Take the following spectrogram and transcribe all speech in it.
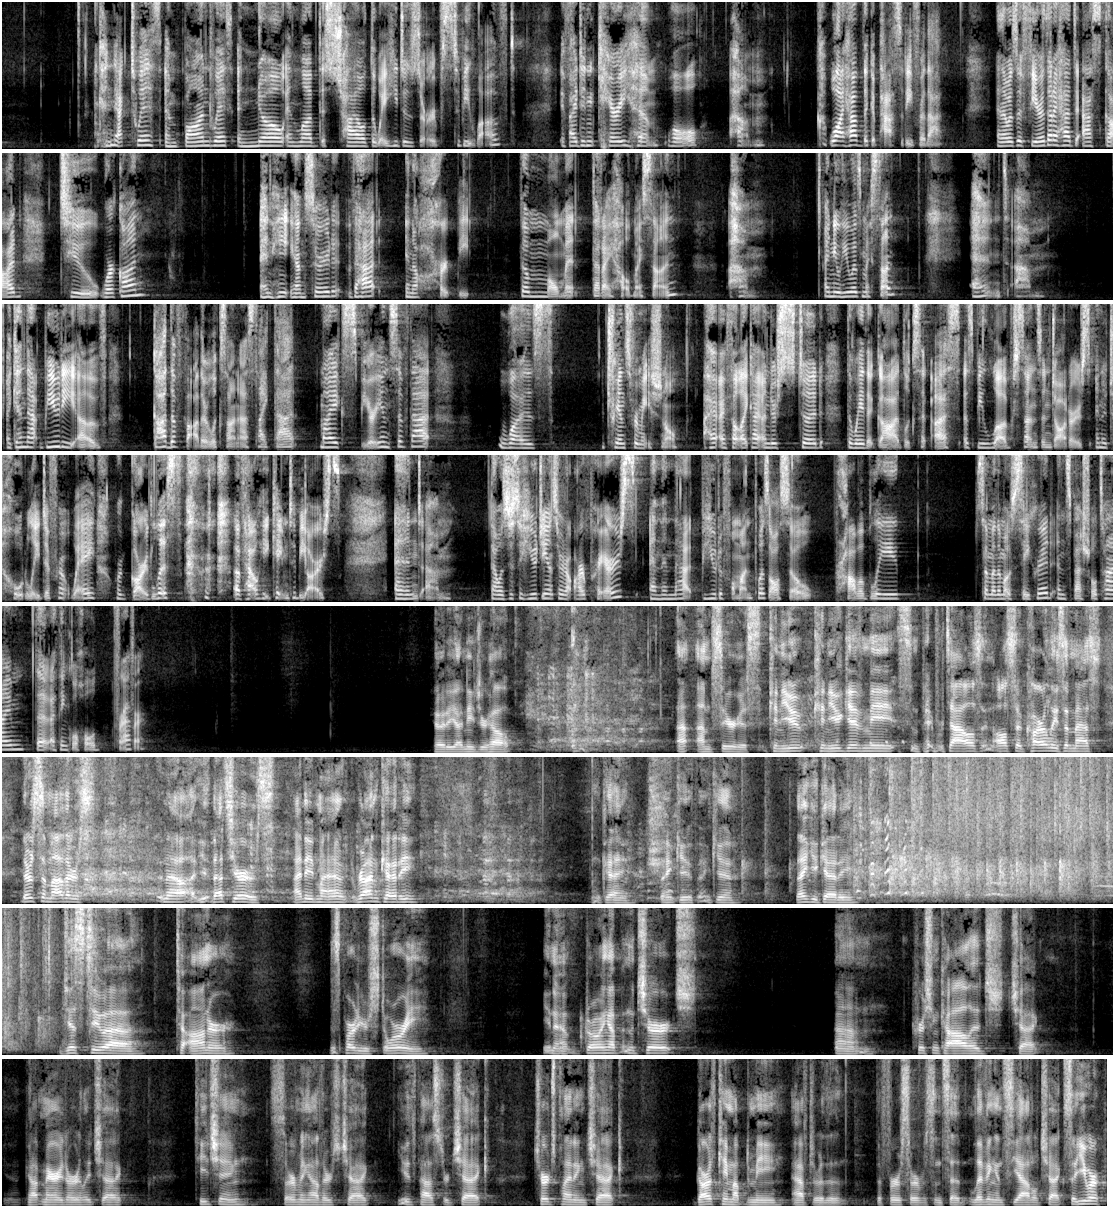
connect with and bond with and know and love this child the way he deserves to be loved? If I didn't carry him, well, um, well, I have the capacity for that. And that was a fear that I had to ask God to work on. And he answered that in a heartbeat the moment that I held my son. Um, I knew he was my son. And um, again, that beauty of God the Father looks on us like that. My experience of that was transformational. I, I, felt like I understood the way that God looks at us as beloved sons and daughters in a totally different way, regardless of how He came to be ours. And um, that was just a huge answer to our prayers. And then that beautiful month was also probably some of the most sacred and special time that I think will hold forever. Cody, I need your help. I, am serious. Can you can you give me some paper towels and also Carly's a mess. There's some others. No, that's yours. I need my own. Run, Cody. Okay. Thank you. Thank you. Thank you, Cody. Just to uh, to honor this part of your story you know, growing up in the church, um, Christian college, check. You know, got married early, check. Teaching, serving others, check. Youth pastor, check. Church planting, check. Garth came up to me after the, the first service and said, living in Seattle, check. So you were.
